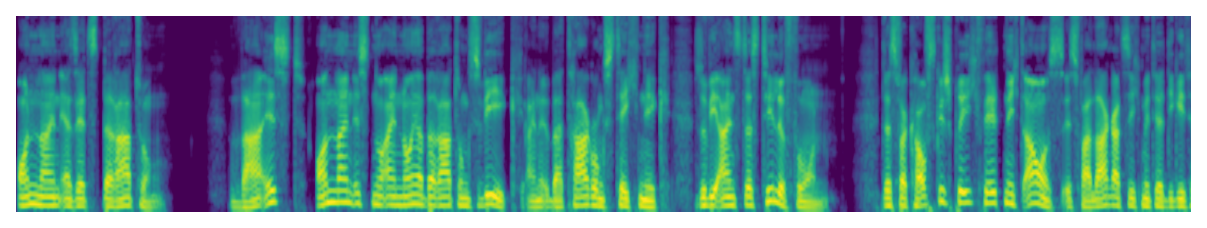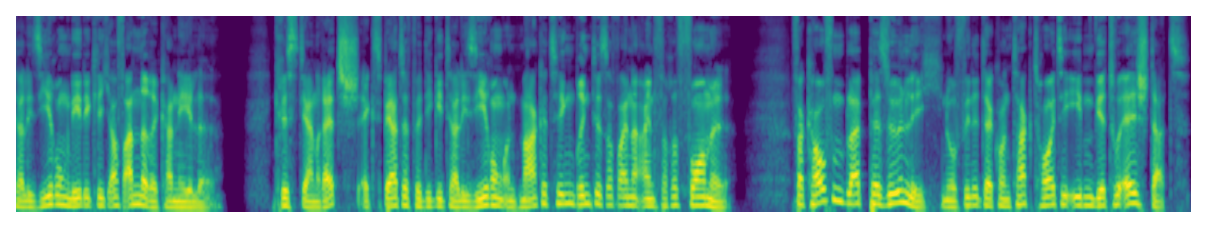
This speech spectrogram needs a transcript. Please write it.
Online ersetzt Beratung. Wahr ist, online ist nur ein neuer Beratungsweg, eine Übertragungstechnik, so wie einst das Telefon. Das Verkaufsgespräch fällt nicht aus, es verlagert sich mit der Digitalisierung lediglich auf andere Kanäle. Christian Retsch, Experte für Digitalisierung und Marketing, bringt es auf eine einfache Formel. Verkaufen bleibt persönlich, nur findet der Kontakt heute eben virtuell statt.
